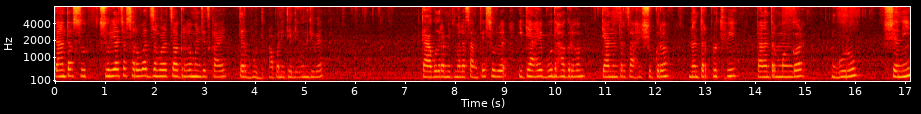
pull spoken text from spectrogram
त्यानंतर सु सूर्याच्या सर्वात जवळचा ग्रह म्हणजेच काय? तर बुध. आपण इथे लिहून घेऊयात. त्या अगोदर मी तुम्हाला सांगते. सूर्य इथे आहे बुध हा ग्रह त्यानंतरचा आहे शुक्र नंतर पृथ्वी त्यानंतर मंगळ गुरु शनी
